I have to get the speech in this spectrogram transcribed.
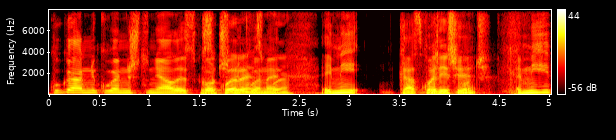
Кога никога нищо няма да За изкочи, кое бе? никога За не. кое? Еми, казвам, Кое да че... Еми,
